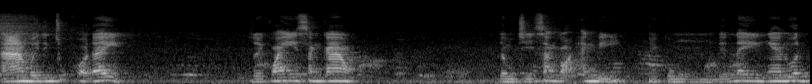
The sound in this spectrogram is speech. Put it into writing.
À mới tính trúc vào đây. Rồi quay sang cao. Đồng chí sang gọi anh bí thì cùng đến đây nghe luôn.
